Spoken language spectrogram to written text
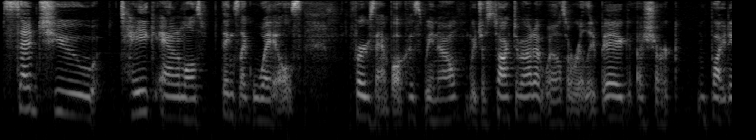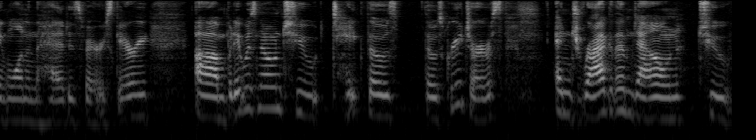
said to take animals, things like whales, for example, because we know we just talked about it. Whales are really big. A shark biting one in the head is very scary. Um, but it was known to take those those creatures and drag them down to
